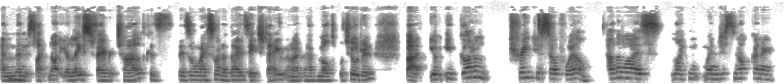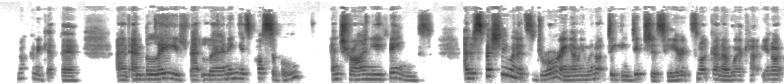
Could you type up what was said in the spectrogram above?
and then it's like not your least favorite child because there's always one of those each day when I have multiple children. But you have got to treat yourself well. Otherwise, like we're just not going to not going to get there. And, and believe that learning is possible and try new things. And especially when it's drawing. I mean, we're not digging ditches here. It's not going to work out. You're not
